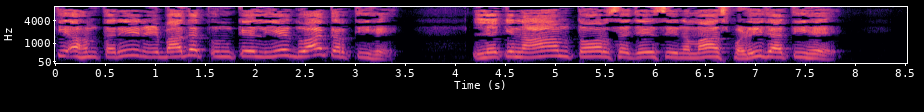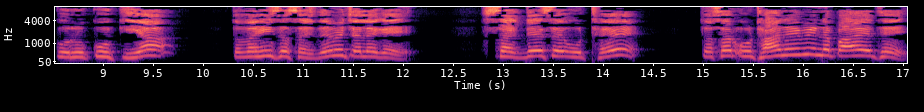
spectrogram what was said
کی اہم ترین عبادت ان کے لیے دعا کرتی ہے۔ لیکن عام طور سے جیسی نماز پڑھی جاتی ہے۔ کو رکو کیا تو وہیں سے سجدے میں چلے گئے۔ سجدے سے اٹھے تو سر اٹھانے بھی نہ پائے تھے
